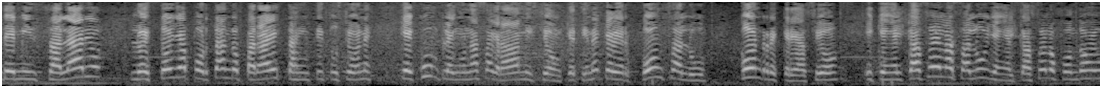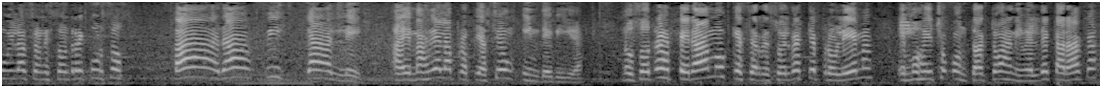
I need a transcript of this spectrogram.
de mi salario lo estoy aportando para estas instituciones que cumplen una sagrada misión que tiene que ver con salud, con recreación y que en el caso de la salud y en el caso de los fondos de jubilaciones son recursos para fiscales, además de la apropiación indebida. Nosotros esperamos que se resuelva este problema. Hemos hecho contactos a nivel de Caracas,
